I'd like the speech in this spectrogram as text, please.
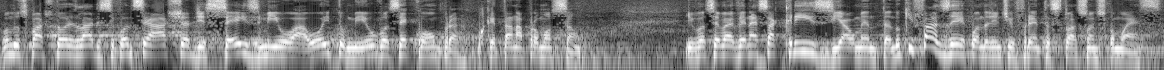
um dos pastores lá disse, quando você acha de seis mil a oito mil, você compra, porque está na promoção. E você vai ver nessa crise aumentando. O que fazer quando a gente enfrenta situações como essa?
